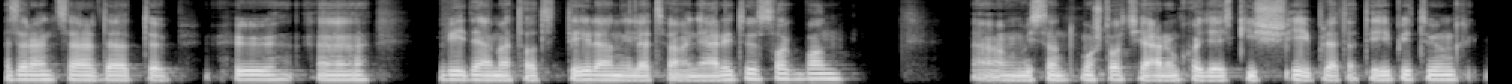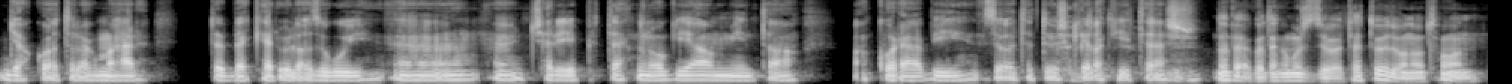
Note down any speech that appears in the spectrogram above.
ez a rendszer, de több hő védelmet ad télen, illetve a nyári időszakban. Viszont most ott járunk, hogy egy kis épületet építünk, gyakorlatilag már többe kerül az új cserép technológia, mint a a korábbi zöldetős kialakítás. Na de akkor most zöldetőd van otthon?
